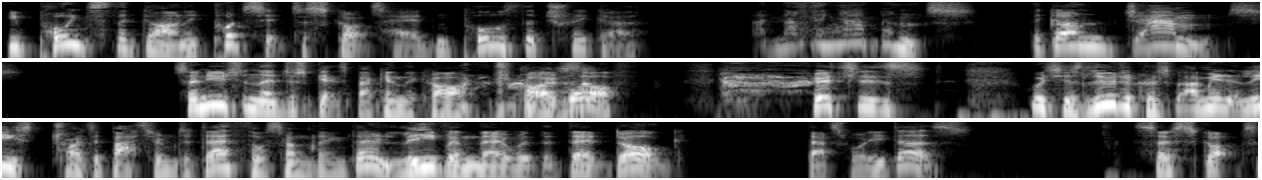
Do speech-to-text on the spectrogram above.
He points the gun, he puts it to Scott's head and pulls the trigger, and nothing happens. The gun jams. So Newton then just gets back in the car and drives off, which is which is ludicrous. But I mean, at least try to batter him to death or something. Don't leave him there with the dead dog. That's what he does. So Scott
